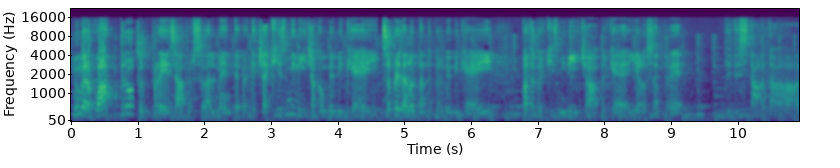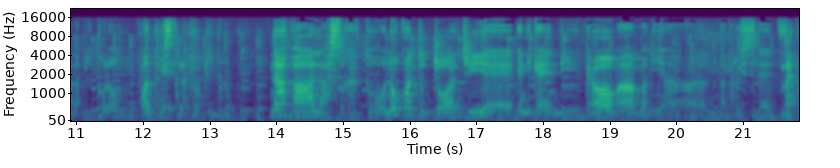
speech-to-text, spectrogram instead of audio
Numero 4, sorpresa personalmente perché c'è Kiss Me Licia con Baby K. Sorpresa non tanto per Baby K quanto per Kiss Me Licia perché io l'ho sempre detestata da piccolo. Quanto mi sta la propinano. Una palla sto cartone, non quanto Giorgi e Candy Candy, però mamma mia, la tristezza. Ma è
